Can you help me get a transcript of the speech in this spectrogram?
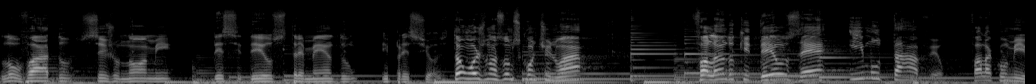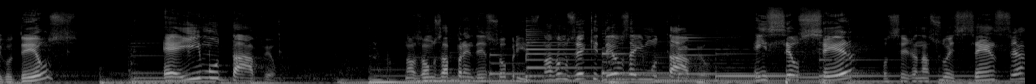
Louvado seja o nome desse Deus tremendo e precioso. Então hoje nós vamos continuar falando que Deus é imutável. Fala comigo, Deus é imutável. Nós vamos aprender sobre isso. Nós vamos ver que Deus é imutável em seu ser, ou seja, na sua essência,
